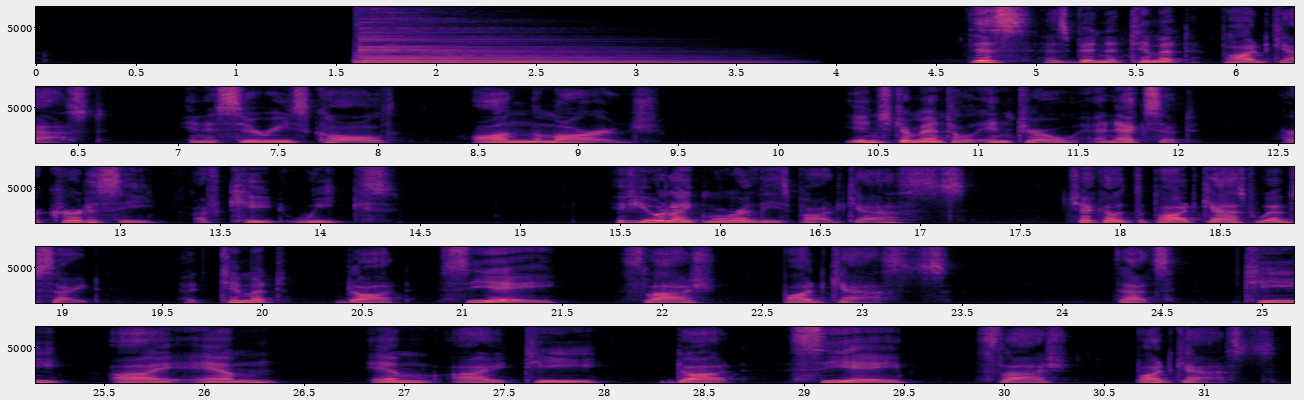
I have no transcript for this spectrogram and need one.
This has been a Timmit podcast in a series called On the Marge. The instrumental intro and exit are courtesy of Kate Weeks. If you would like more of these podcasts, check out the podcast website at timmit.com ca slash podcasts. That's T I M M I T dot ca slash podcasts.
